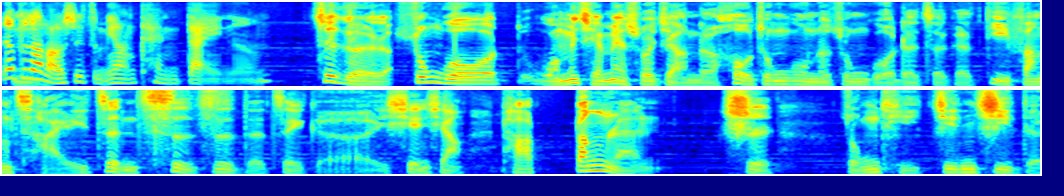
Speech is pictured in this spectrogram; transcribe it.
那不知道老师是怎么样看待呢？这个中国，我们前面所讲的后中共的中国的这个地方财政赤字的这个现象，它当然是总体经济的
